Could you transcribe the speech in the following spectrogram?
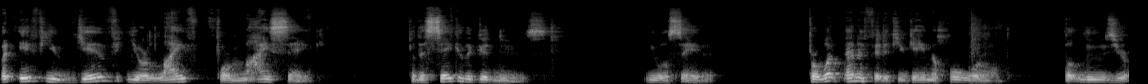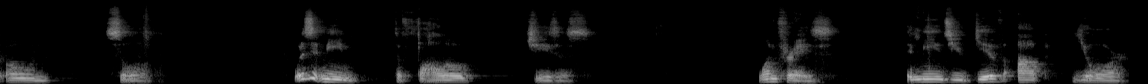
But if you give your life for my sake, for the sake of the good news, you will save it. For what benefit if you gain the whole world but lose your own soul? What does it mean to follow Jesus? One phrase it means you give up your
